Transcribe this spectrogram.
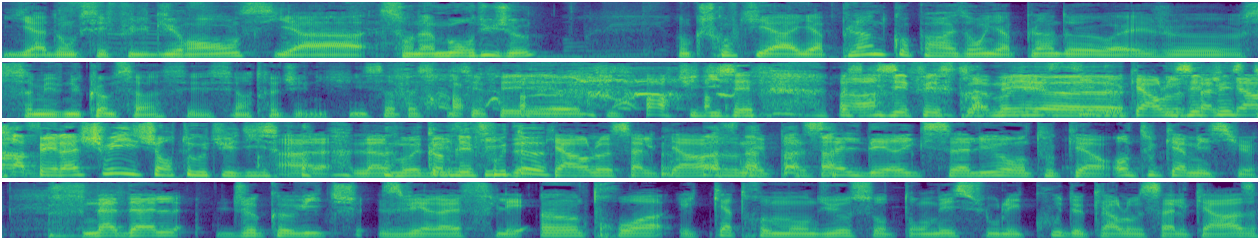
il y a donc ses fulgurances, il y a son amour du jeu. Donc je trouve qu'il y a, il y a plein de comparaisons, il y a plein de, ouais, je, ça m'est venu comme ça, c'est, c'est un trait de génie. Dis ça parce qu'il s'est fait, euh, tu, tu, dis c'est parce qu'il s'est fait strapper, euh, il s'est fait strapper la cheville surtout, tu dis. Ah, la modestie comme les de Carlos Alcaraz n'est pas celle d'Eric Salio en tout cas, en tout cas messieurs. Nadal, Djokovic, Zverev, les 1, 3 et 4 mondiaux sont tombés sous les coups de Carlos Alcaraz.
